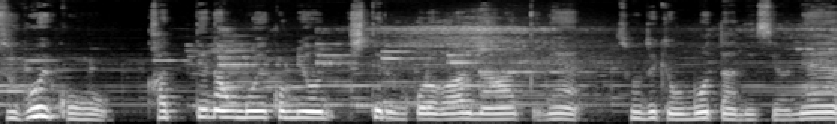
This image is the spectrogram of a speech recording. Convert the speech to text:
すごいこう勝手な思い込みをしてるところがあるなってねその時思ったんですよね。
